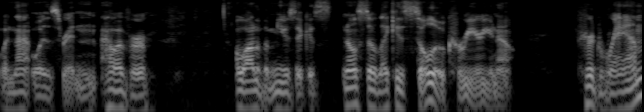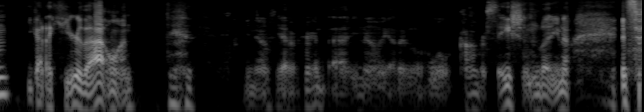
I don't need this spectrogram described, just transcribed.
when that was written. However, a lot of the music is, and also like his solo career. You know, heard Ram? You gotta hear that one. you know, if you haven't heard that, you know, had a little, little conversation, but you know, it's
